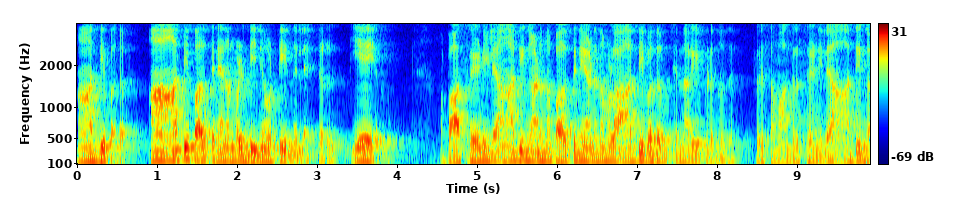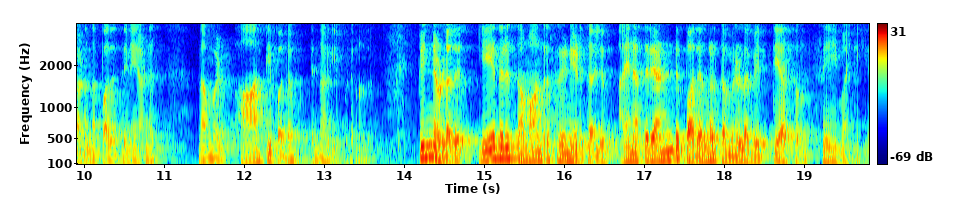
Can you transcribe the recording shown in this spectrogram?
ആദ്യ പദം. ആ ആദ്യ പദത്തിനെ നമ്മൾ ഡിനോട്ട് ചെയ്യുന്ന ലെറ്റർ എ ആണ്. അപ്പോൾ ആ ശ്രേണിയിലെ ആദ്യം കാണുന്ന പദത്തിനെയാണ് നമ്മൾ ആദ്യപദം എന്നറിയപ്പെടുന്നത്. ഒരു സമാന്തര ശ്രേണിയിലെ ആദ്യം കാണുന്ന പദത്തിനെയാണ് നമ്മൾ ആദ്യപദം എന്നറിയപ്പെടുന്നത്. പിന്നുള്ളത് ഏതൊരു സമാന്തര ശ്രേണി എടുത്താലും അതിനകത്ത് രണ്ട് പദങ്ങൾ തമ്മിലുള്ള വ്യത്യാസം സെയിം ആയിരിക്കും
